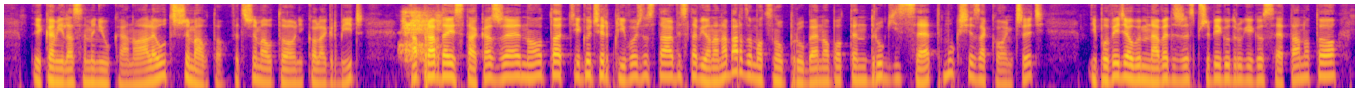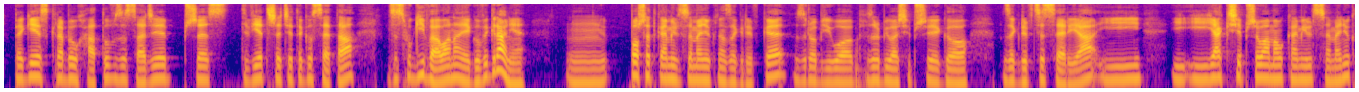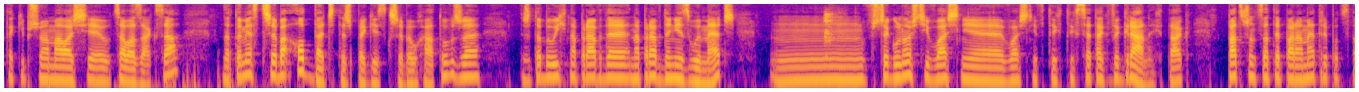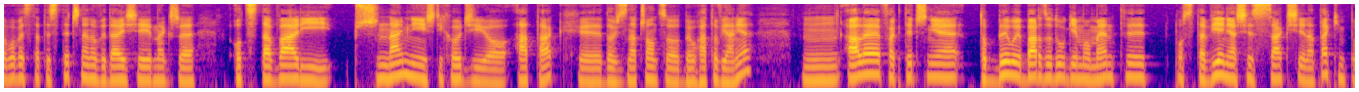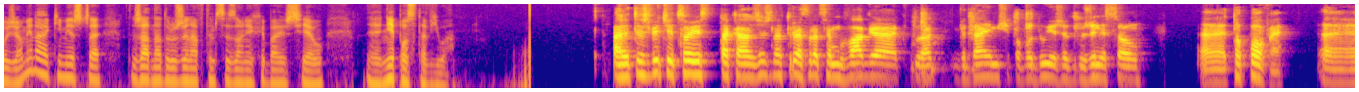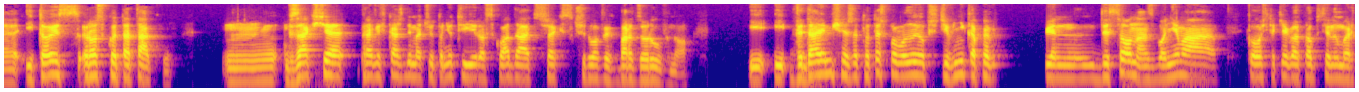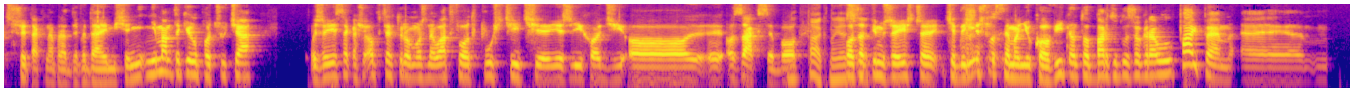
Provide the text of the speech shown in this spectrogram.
Kamila Semeniuka, no ale utrzymał to, wytrzymał to Nikola Grbicz, a prawda jest taka, że no, ta jego cierpliwość została wystawiona na bardzo mocną próbę, no bo ten drugi set mógł się zakończyć i powiedziałbym nawet, że z przebiegu drugiego seta, no to PGS Krabełchatów w zasadzie przez dwie trzecie tego seta zasługiwała na jego wygranie. Mm, poszedł Kamil Semeniuk na zagrywkę, zrobiło, zrobiła się przy jego zagrywce seria i, i, i jak się przełamał Kamil Semeniuk, tak i przełamała się cała Zaksa. Natomiast trzeba oddać też PGS Krzebełchatów, że że to był ich naprawdę, naprawdę niezły mecz, mm, w szczególności właśnie, właśnie w tych, tych setach wygranych, tak? Patrząc na te parametry podstawowe statystyczne, no wydaje się jednak, że odstawali przynajmniej jeśli chodzi o atak e, dość znacząco Bełchatowianie, mm, ale faktycznie to były bardzo długie momenty postawienia się z Saksie na takim poziomie, na jakim jeszcze żadna drużyna w tym sezonie chyba już się e, nie postawiła. Ale też wiecie, co jest taka rzecz, na którą zwracam uwagę, która wydaje mi się powoduje, że drużyny są e, topowe. E, I to jest rozkład ataku. Mm, w Zaksie prawie w każdym meczu Toniuti rozkłada trzech skrzydłowych bardzo równo. I, I, wydaje mi się, że to też powoduje u przeciwnika pewien dysonans, bo nie ma kogoś takiego jak opcja numer trzy tak naprawdę, wydaje mi się. Nie, nie mam takiego poczucia, że jest jakaś opcja, którą można łatwo odpuścić, jeżeli chodzi o, o Zaksę, bo no tak, no ja poza się... tym, że jeszcze kiedy nie szło Semeniukowi, no to bardzo dużo grał Pipem e,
